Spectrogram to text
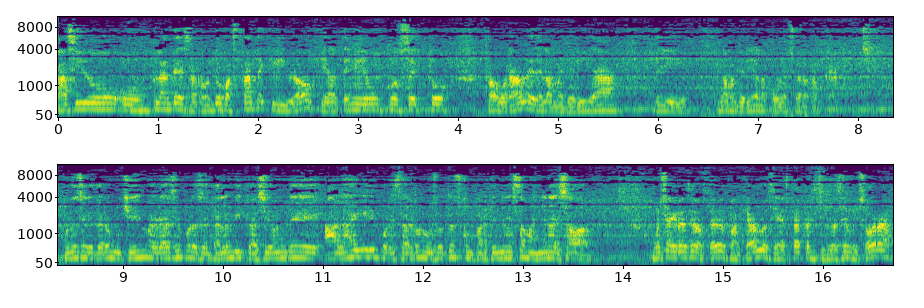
ha sido un plan de desarrollo bastante equilibrado que ha tenido un concepto favorable de la mayoría de la mayoría de la población araucana. Bueno, secretario, muchísimas gracias por aceptar la invitación de Al Aire, por estar con nosotros compartiendo esta mañana de sábado. Muchas gracias a ustedes, Juan Carlos, y a esta prestigiosa emisora,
